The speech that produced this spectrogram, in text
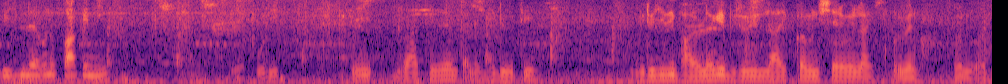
বীজগুলো এখনও পাকেনি। করি। এই গাছ নিয়ে যান তাহলে ভিডিওটি ভিডিও যদি ভালো লাগে ভিডিওটি লাইক কমেন্ট শেয়ার এবং লাইক করবেন। ধন্যবাদ।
